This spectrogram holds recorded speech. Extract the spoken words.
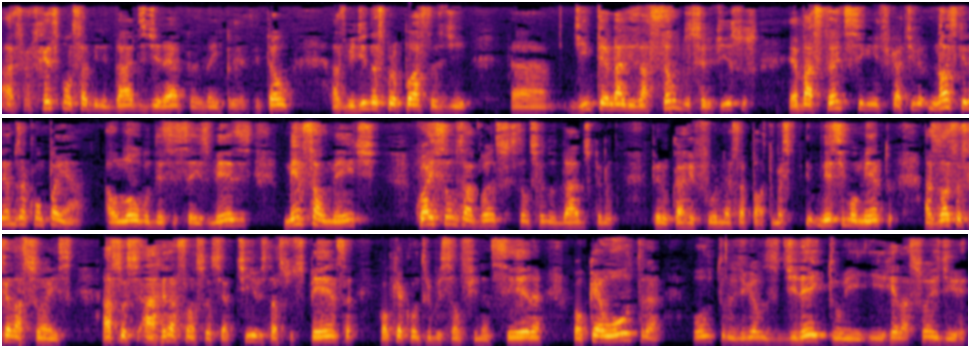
as, responsabilidades diretas da empresa. Então, as medidas propostas de, uh, de internalização dos serviços é bastante significativa. Nós queremos acompanhar ao longo desses seis meses, mensalmente, quais são os avanços que estão sendo dados pelo, pelo Carrefour nessa pauta. Mas, nesse momento, as nossas relações, a relação associativa está suspensa, qualquer contribuição financeira, qualquer outra outro, digamos, direito e, e relações de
